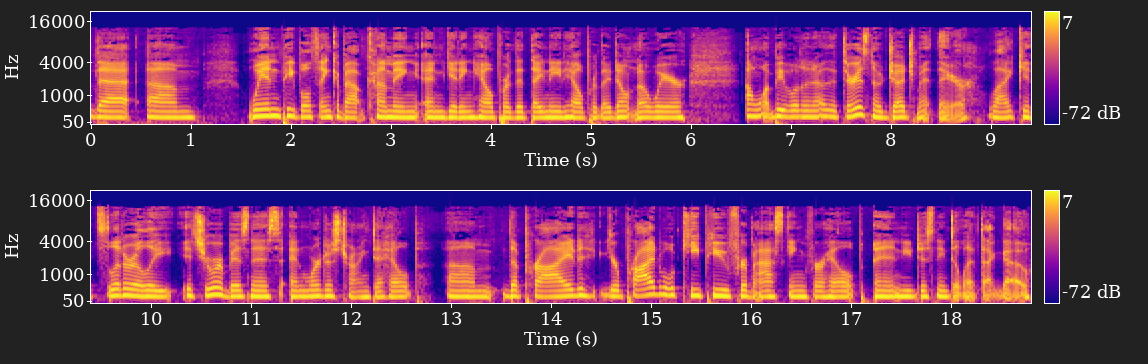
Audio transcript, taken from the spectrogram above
that um, when people think about coming and getting help or that they need help or they don't know where, I want people to know that there is no judgment there. Like it's literally, it's your business and we're just trying to help. Um, the pride, your pride will keep you from asking for help and you just need to let that go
